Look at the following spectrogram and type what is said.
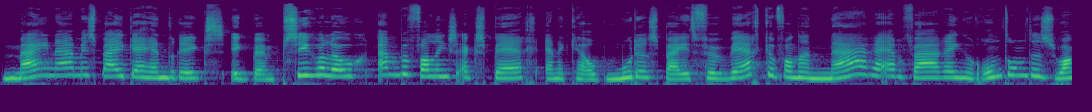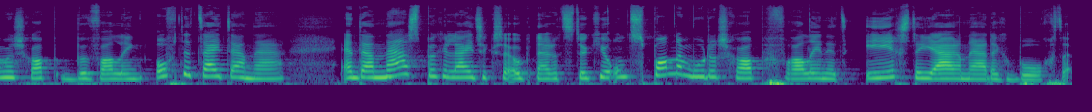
Mijn naam is Maaike Hendricks. Ik ben psycholoog en bevallingsexpert en ik help moeders bij het verwerken van een nare ervaring rondom de zwangerschap, bevalling of de tijd daarna. En daarnaast begeleid ik ze ook naar het stukje ontspannen moederschap, vooral in het eerste jaar na de geboorte.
